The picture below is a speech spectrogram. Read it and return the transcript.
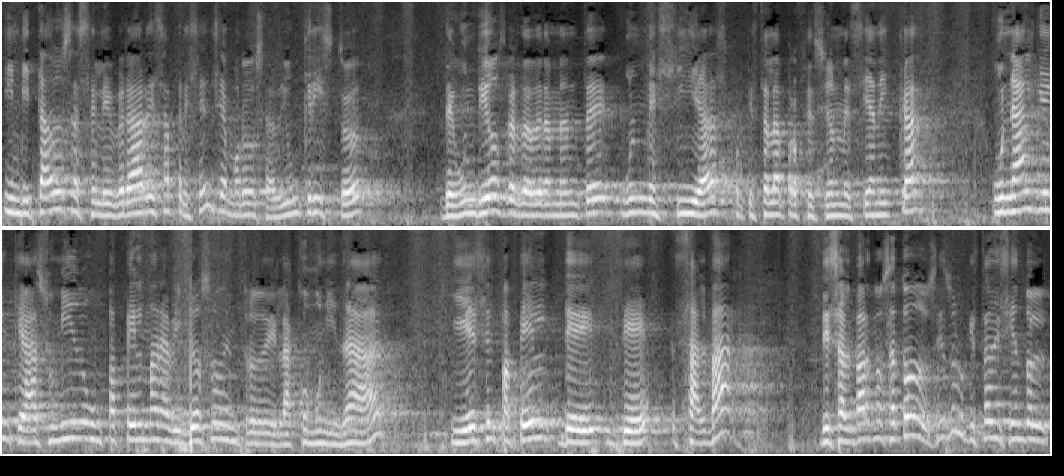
invitados a celebrar esa presencia amorosa de un Cristo, de un Dios verdaderamente, un Mesías, porque está la profesión mesiánica, un alguien que ha asumido un papel maravilloso dentro de la comunidad y es el papel de, salvar, de salvarnos a todos. Eso es lo que está diciendo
